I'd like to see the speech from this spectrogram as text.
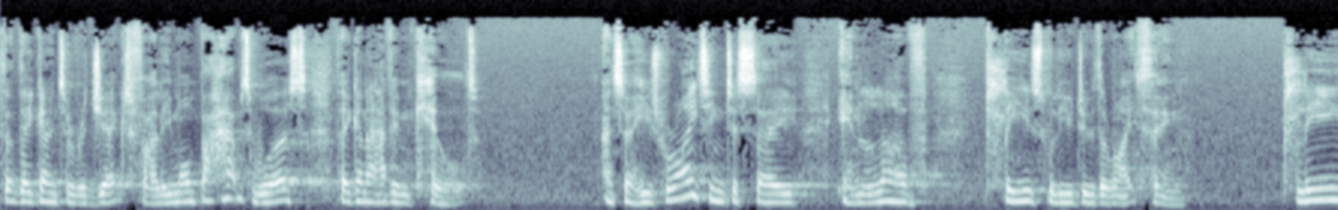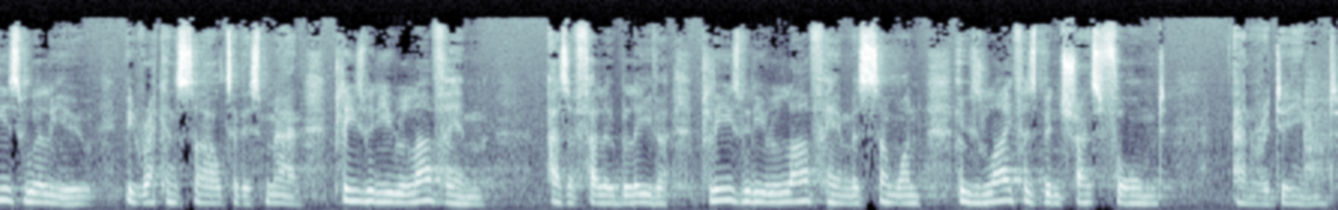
that they're going to reject Philemon, perhaps worse, they're going to have him killed. And so he's writing to say, in love, please will you do the right thing? Please will you be reconciled to this man? Please will you love him as a fellow believer? Please will you love him as someone whose life has been transformed and redeemed?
